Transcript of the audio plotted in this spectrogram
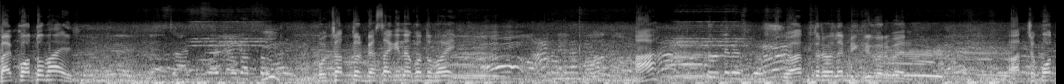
ভাই, কত ভাই? পঁচাত্তর, বেচা কিনা কত ভাই? হ্যাঁ চুয়াত্তর হলে বিক্রি করবেন। আচ্ছা কত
